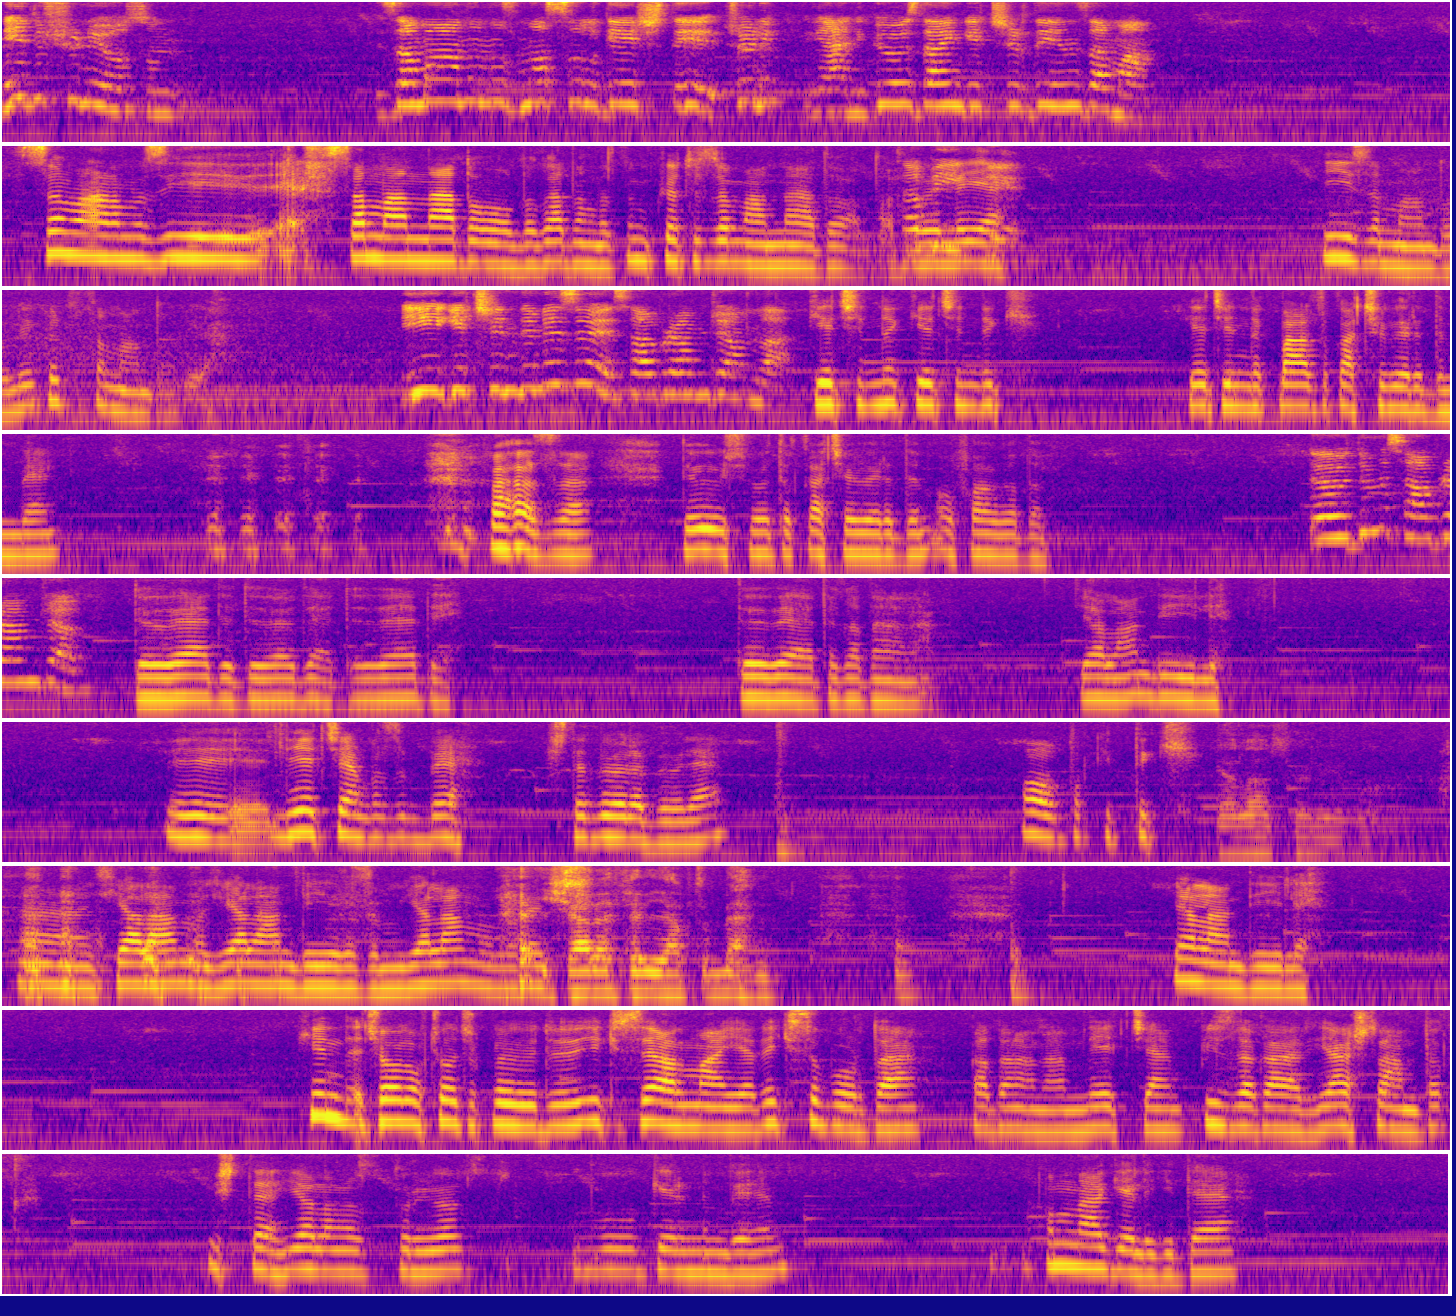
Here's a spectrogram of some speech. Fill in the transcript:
ne düşünüyorsun? Zamanınız nasıl geçti? Şöyle yani gözden geçirdiğin zaman. Zamanımız iyi zamanlarda oldu kadın kızım, kötü zamanlarda oldu. Tabii Öyle ki. ya. İyi zamanda oluyor, kötü zamanda oluyor. İyi geçindiniz mi Sabri amcamla? Geçindik, geçindik. Geçindik, bazı kaçıverdim ben. bazı dövüşürdük, kaçıverdim, ufakıdım. Dövdü mü Sabri amcam? Döverdi, döverdi, döverdi. Döverdi kadına. Yalan değil. Ee, ne edeceğim kızım be? İşte böyle böyle. Olduk gittik. Yalan söylüyor bu. Ha, yalan mı? Yalan değil kızım. Yalan mı? olur hiç? İşaretleri yaptım ben. Yalan değil. Şimdi çoluk çocuk büyüdü. İkisi Almanya'da, ikisi burada. Kadın anam ne edeceğim? Biz de gayri yaşlandık. İşte yalnız duruyoruz. Bu gelinim benim. Bunlar geli gider.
